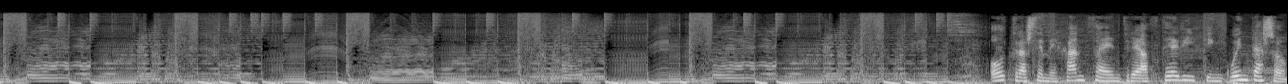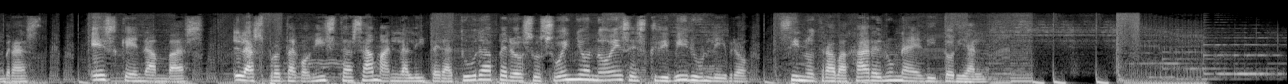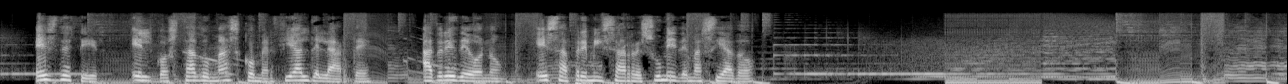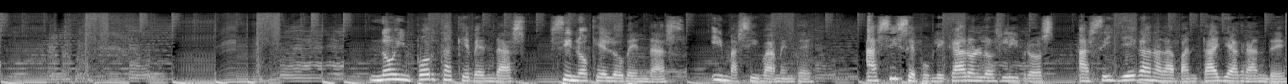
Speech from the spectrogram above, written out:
Otra semejanza entre After y 50 sombras. Es que en ambas, las protagonistas aman la literatura pero su sueño no es escribir un libro, sino trabajar en una editorial. Es decir, el costado más comercial del arte. Adrede o no, esa premisa resume demasiado. No importa que vendas, sino que lo vendas, y masivamente. Así se publicaron los libros, así llegan a la pantalla grande.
